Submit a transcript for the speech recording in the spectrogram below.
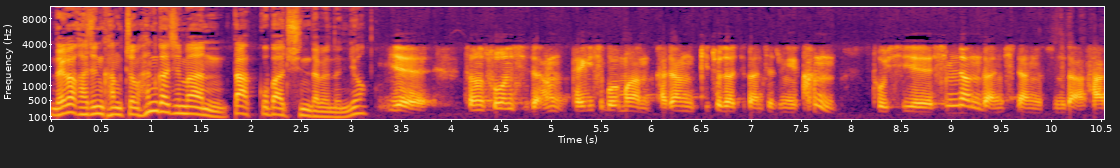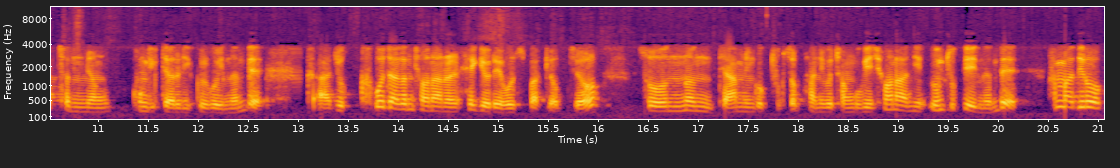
내가 가진 강점 한 가지만 딱 꼽아 주신다면은요? 예, 저는 수원시장 125만 가장 기초자치단체 중에 큰 도시의 10년간 시장이었습니다. 4천 명 공직자를 이끌고 있는데 아주 크고 작은 현안을 해결해 올 수밖에 없죠. 수원은 대한민국 축소판이고 전국의 현안이 응축돼 있는데 한마디로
